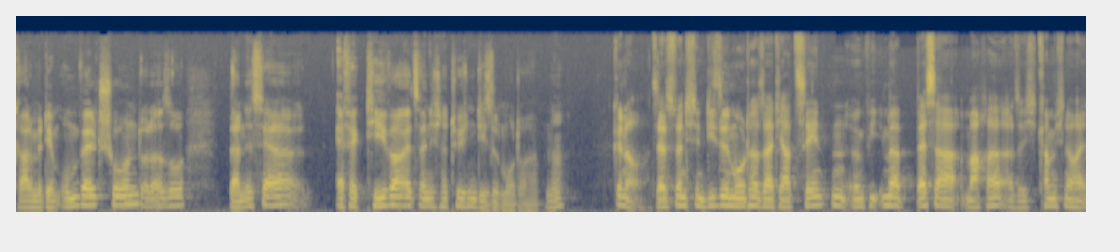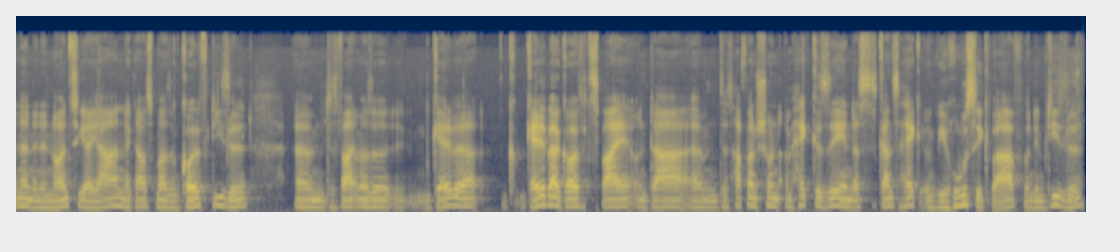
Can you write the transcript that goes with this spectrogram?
gerade mit dem umweltschonend oder so, dann ist er effektiver, als wenn ich natürlich einen Dieselmotor habe, ne? Genau. Selbst wenn ich den Dieselmotor seit Jahrzehnten irgendwie immer besser mache, also ich kann mich noch erinnern, in den 90er Jahren, da gab es mal so einen Golf Diesel, ähm, das war immer so ein gelber, gelber Golf 2 und da, ähm, das hat man schon am Heck gesehen, dass das ganze Heck irgendwie rußig war von dem Diesel.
